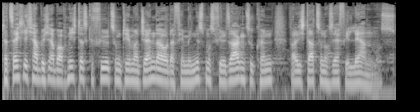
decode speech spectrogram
Tatsächlich habe ich aber auch nicht das Gefühl, zum Thema Gender oder Feminismus viel sagen zu können, weil ich dazu noch sehr viel lernen muss.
